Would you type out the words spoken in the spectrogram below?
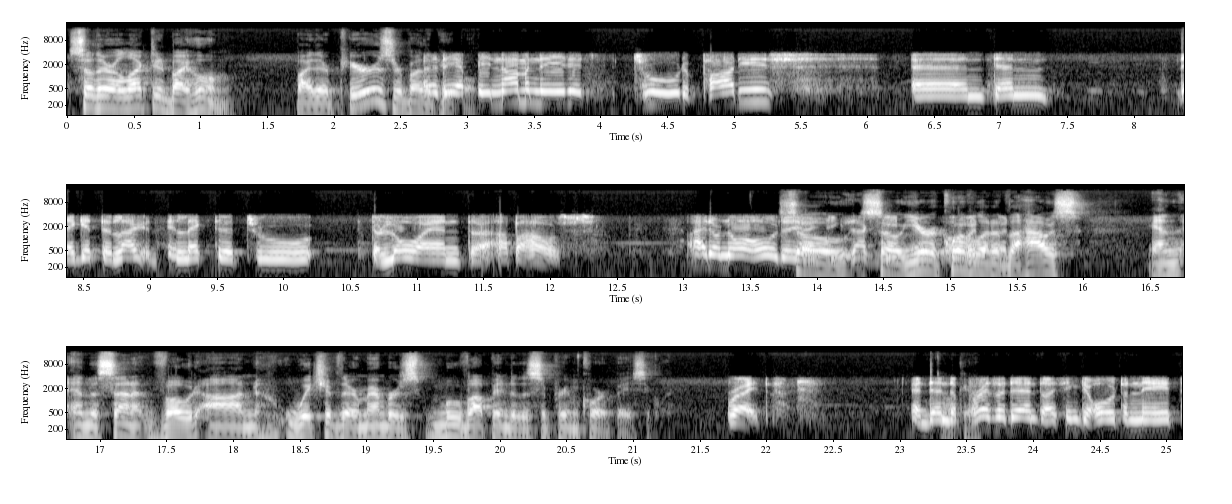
So they're elected by whom? By their peers or by the Uh, they people? have been nominated through the parties, and then they get ele- elected to the lower and uh, upper house. I don't know all the so, exact so your equivalent of the House and, and the Senate vote on which of their members move up into the Supreme Court, basically. Right. And then the president, I think they alternate.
